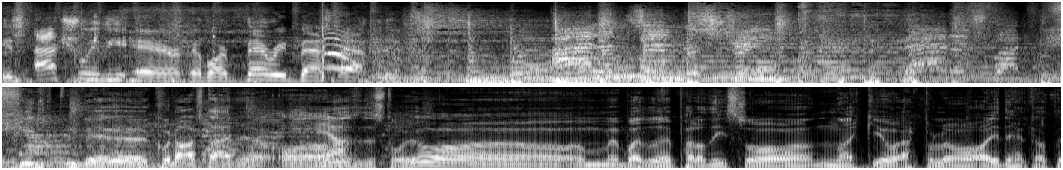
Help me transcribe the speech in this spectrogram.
is actually the air of our very best athletes. Filmkollasj der, og Ja. det, det står jo eh, om både Paradis og Nike og Apple og i det hele tatt.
